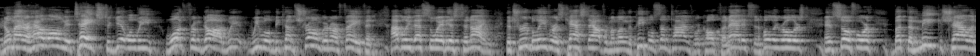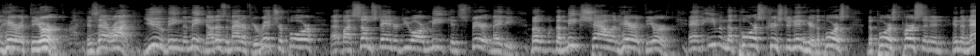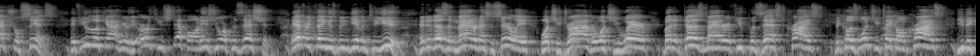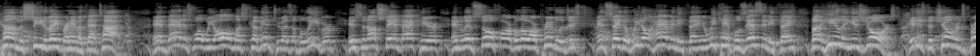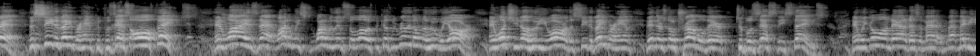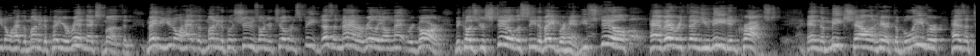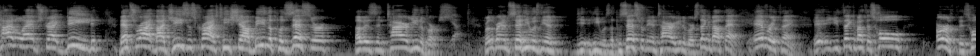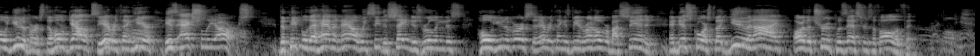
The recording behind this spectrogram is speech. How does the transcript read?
No matter how long it takes to get what we want from God, we, we will become stronger in our faith. And I believe that's the way it is tonight. The true believer is cast out from among the people sometimes. We're called fanatics and holy rollers and so forth. But the meek shall inherit the earth. Is that right? You being the meek. Now, it doesn't matter if you're rich or poor. Uh, by some standard, you are meek in spirit, maybe. But the meek shall inherit the earth. And even the poorest Christian in here, the poorest the poorest person in, in the natural sense. If you look out here, the earth you step on is your possession. Everything has been given to you. And it doesn't matter necessarily what you drive or what you wear, but it does matter if you possessed Christ, because once you take on Christ, you become the seed of Abraham at that time. And that is what we all must come into as a believer is to not stand back here and live so far below our privileges and say that we don't have anything or we can't possess anything, but healing is yours. It is the children's bread. The seed of Abraham can possess all things. And why is that? Why do we why do we live so low? It's because we really don't know who we are. And once you know who you are, the seed of Abraham, then there's no trouble there to possess these things and we go on down. It doesn't matter. Maybe you don't have the money to pay your rent next month, and maybe you don't have the money to put shoes on your children's feet. It doesn't matter really on that regard because you're still the seed of Abraham. You still have everything you need in Christ. And the meek shall inherit. The believer has a title abstract deed. That's right, by Jesus Christ, he shall be the possessor of his entire universe. Yeah. Brother Branham said he was the he was the possessor of the entire universe. Think about that. Everything. You think about this whole earth, this whole universe, the whole galaxy, everything here is actually ours. The people that have it now, we see that Satan is ruling this whole universe and everything is being run over by sin and, and discourse, but you and I are the true possessors of all of it.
